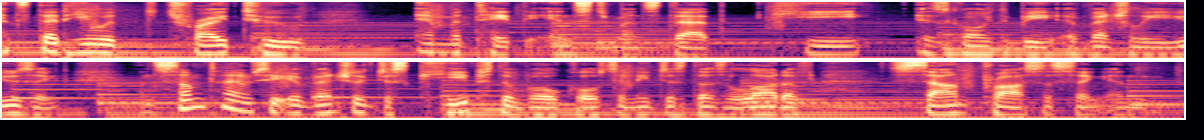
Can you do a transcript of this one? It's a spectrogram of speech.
instead he would try to imitate the instruments that he is going to be eventually using. And sometimes he eventually just keeps the vocals and he just does a lot of sound processing and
